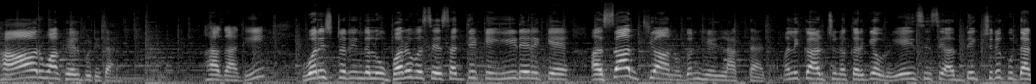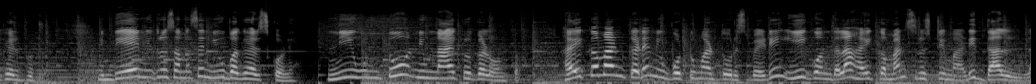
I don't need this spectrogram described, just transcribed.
ಖಾರವಾಗಿ ಹೇಳ್ಬಿಟ್ಟಿದ್ದಾರೆ. ಹಾಗಾಗಿ ವರಿಷ್ಠರಿಂದಲೂ ಭರವಸೆ ಸದ್ಯಕ್ಕೆ ಈಡೇರಿಕೆ ಅಸಾಧ್ಯ ಅನ್ನೋದನ್ನು ಹೇಳಲಾಗ್ತಾ ಇದೆ. ಮಲ್ಲಿಕಾರ್ಜುನ ಖರ್ಗೆ ಅವರು ಎ ಸಿ ಸಿ ಅಧ್ಯಕ್ಷರೇ ಖುದ್ದಾಗಿ ಹೇಳ್ಬಿಟ್ರು. ನಿಮ್ದು ಏನಿದ್ರೂ ಸಮಸ್ಯೆ ನೀವು ಬಗೆಹರಿಸ್ಕೊಳ್ಳಿ. ನೀವುಂಟು ನಿಮ್ಮ ನಾಯಕರುಗಳು ಉಂಟು ಹೈಕಮಾಂಡ್ ಕಡೆ ನೀವು ಬೊಟ್ಟು ಮಾಡಿ ತೋರಿಸ್ಬೇಡಿ. ಈ ಗೊಂದಲ ಹೈಕಮಾಂಡ್ ಸೃಷ್ಟಿ ಮಾಡಿದ್ದಲ್ಲ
